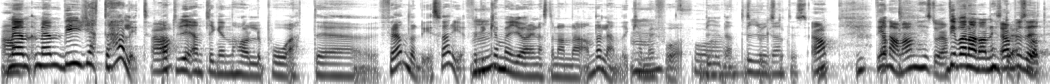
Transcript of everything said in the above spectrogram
Men, men det är jättehärligt att vi äntligen håller på att förändra det i Sverige. För mm. det kan man göra i nästan alla andra länder. kan mm. man få, få bioidentiskt, bioidentiskt. Ja. Mm. Det är en annan historia. Det var en annan historia, ja, precis.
